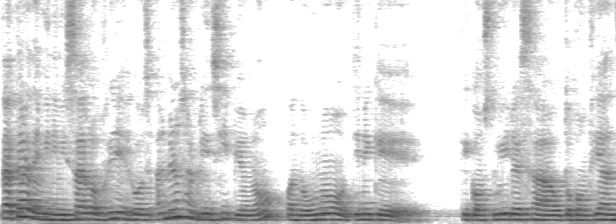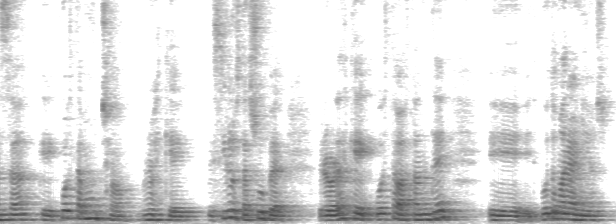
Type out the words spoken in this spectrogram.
tratar de minimizar los riesgos, al menos al principio, ¿no? Cuando uno tiene que que construir esa autoconfianza que cuesta mucho. No es que decirlo está súper, pero la verdad es que cuesta bastante, eh, puede tomar años.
